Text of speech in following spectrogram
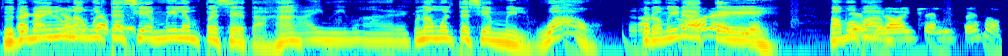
¿Tú te imaginas cañón, una o sea, multa de porque- 100 mil en pesetas? ah? Ay, mi madre. Una multa de 100 mil. ¡Wow! Pero mira, no, este... Vamos 10 mil para... o 20 mil pesos.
